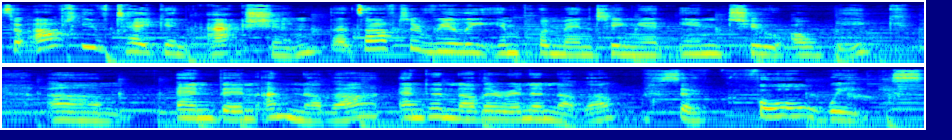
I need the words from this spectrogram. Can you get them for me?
So, after you've taken action, that's after really implementing it into a week, um, and then another, and another, and another. So, four weeks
